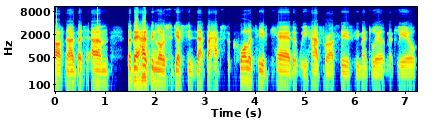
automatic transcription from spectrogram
path now, but um, but there has been a lot of suggestions that perhaps the quality of care that we have for our seriously mentally Ill, mentally Ill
